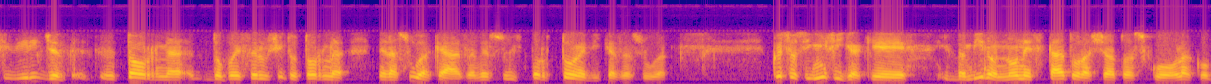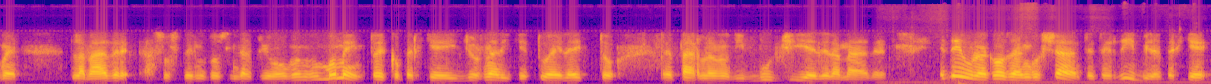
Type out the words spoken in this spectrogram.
si dirige, eh, torna, dopo essere uscito, torna nella sua casa, verso il portone di casa sua. Questo significa che il bambino non è stato lasciato a scuola come la madre ha sostenuto sin dal primo momento. Ecco perché i giornali che tu hai letto eh, parlano di bugie della madre. Ed è una cosa angosciante, terribile, perché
